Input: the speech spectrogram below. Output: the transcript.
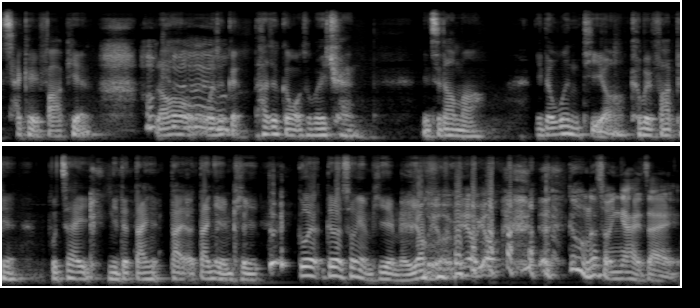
才可以发片。然后我就跟他就跟我说：维权，你知道吗？你的问题哦，可不可以发片，不在你的单 单单眼皮，割割了双眼皮也没用，没有没有用。跟我那时候应该还在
